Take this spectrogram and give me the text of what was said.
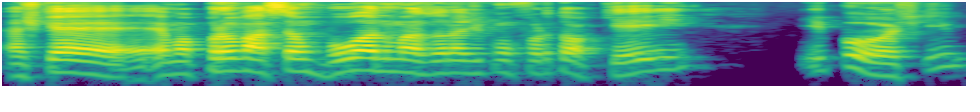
Acho que é, é uma provação boa numa zona de conforto ok. E, pô, acho que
